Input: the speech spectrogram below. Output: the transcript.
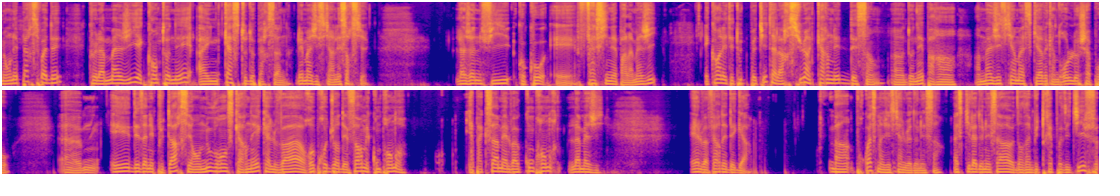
mais on est persuadé que la magie est cantonnée à une caste de personnes, les magiciens, les sorciers. La jeune fille, Coco, est fascinée par la magie. Et quand elle était toute petite, elle a reçu un carnet de dessin euh, donné par un, magicien masqué avec un drôle de chapeau. Euh, et des années plus tard, c'est en ouvrant ce carnet qu'elle va reproduire des formes et comprendre. Il n'y a pas que ça, mais elle va comprendre la magie. Et elle va faire des dégâts. Ben, pourquoi ce magicien lui a donné ça? Est-ce qu'il a donné ça euh, dans un but très positif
